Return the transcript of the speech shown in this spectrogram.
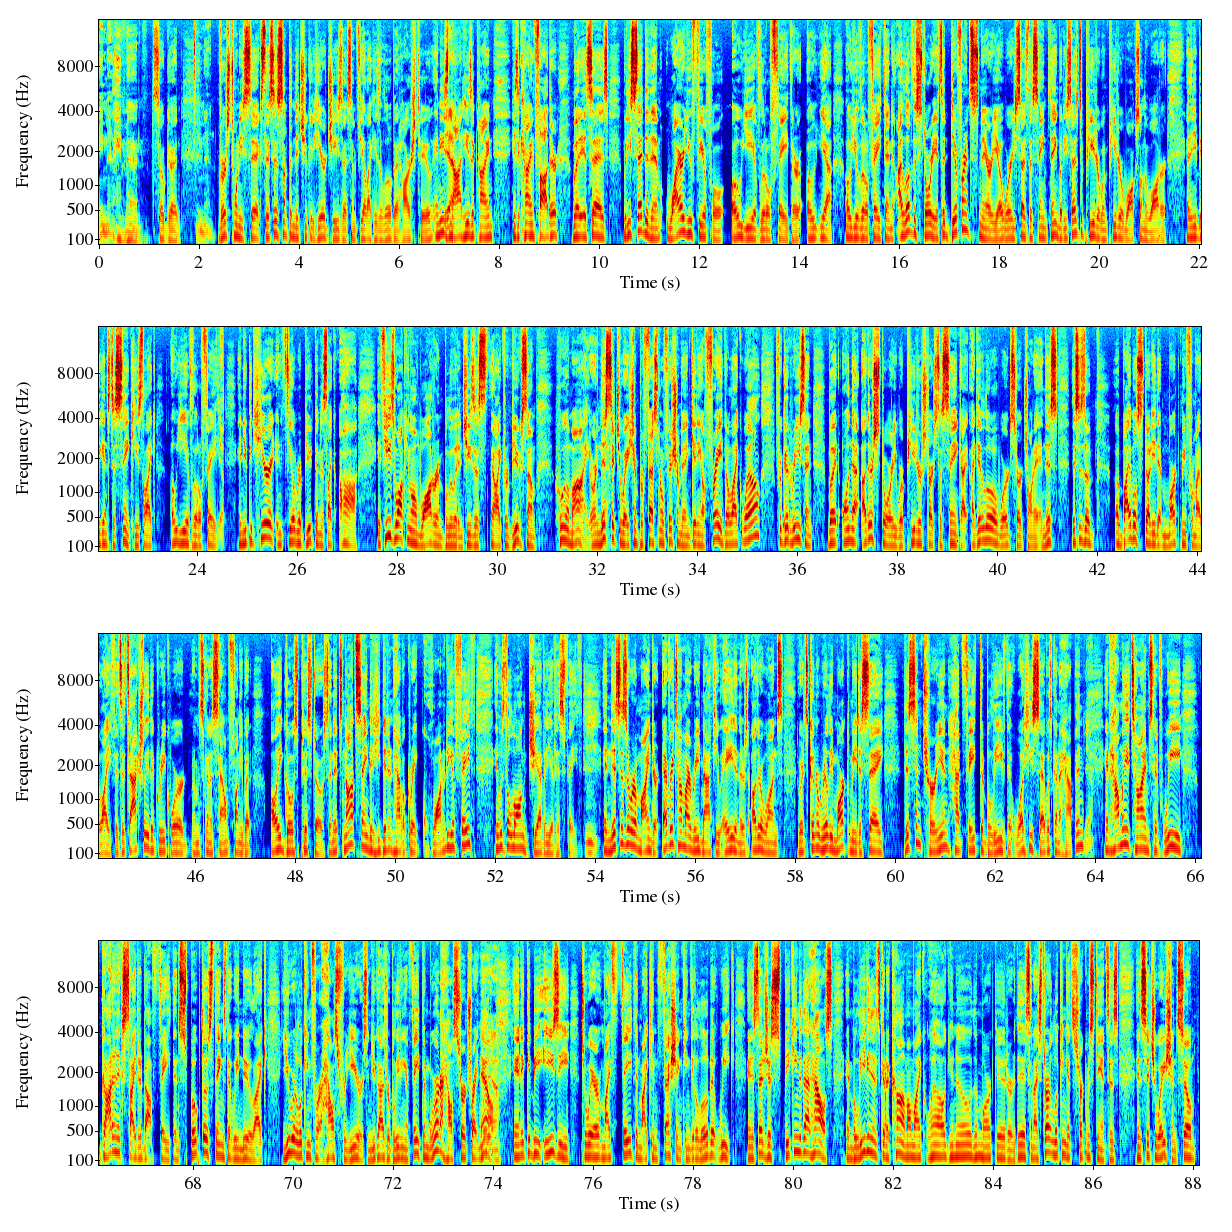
amen. Amen. So good. Amen. Verse 26, this is something that you could hear Jesus and feel like he's a little bit harsh too. And he's Yeah. not. He's a kind he's a kind father, but it says, "But he said to them, why are you fearful, O ye of little faith?" Or oh yeah, oh you of little faith." And I love the story. It's a different scenario where he says the same thing, but he says to Peter when Peter walks on the water and then he begins to sink, he's like, "O ye of little faith." Yep. And you could hear it and feel rebuked. And it's like, ah, if he's walking on water and blew it and Jesus like rebukes them, who am I? Or in this situation, professional fishermen getting afraid, they're like, well, for good reason. But on that other story where Peter starts to sink, I, I did a little word search on it. And this this is a a Bible study that marked me for my life is it's actually the Greek word. I'm just going to sound funny, but oligos pistos. And it's not saying that he didn't have a great quantity of faith. It was the longevity of his faith. Mm. And this is a reminder every time I read Matthew 8, and there's other ones where it's going to really mark me to say, this centurion had faith to believe that what he said was going to happen. Yeah. And how many times have we gotten excited about faith and spoke those things that we knew? Like you were looking for a house for years and you guys were believing in faith, and we're in a house search right oh, now. yeah. And it could be easy to where my faith and my confession can get a little bit weak. And instead of just speaking to that house and believing that it's going to come, I'm like, well, you know, the market or this. And I start looking at circumstances and situations. So,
